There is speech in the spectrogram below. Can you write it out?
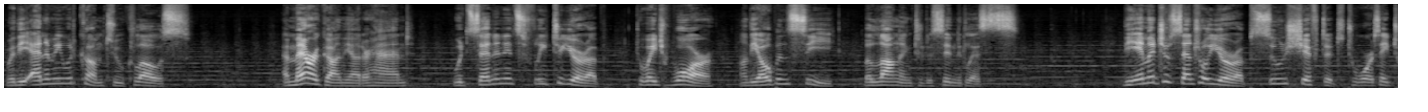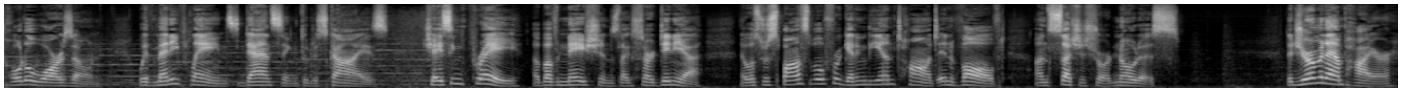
where the enemy would come too close. America, on the other hand, would send in its fleet to Europe to wage war on the open sea belonging to the syndicalists. The image of Central Europe soon shifted towards a total war zone, with many planes dancing through the skies, chasing prey above nations like Sardinia that was responsible for getting the Entente involved on such a short notice. The German Empire,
